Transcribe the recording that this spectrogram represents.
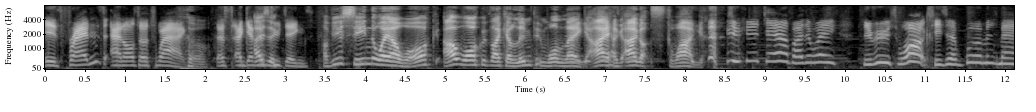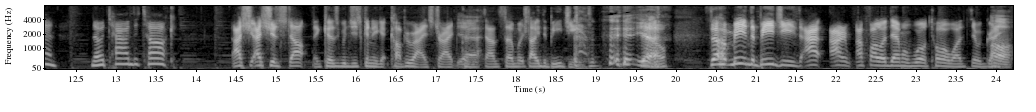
is friends and also swag. Oh. That's I guess that's two things. Have you seen the way I walk? I walk with like a limp in one leg. I I got swag. you can tell by the way the Ruth walks. He's a woman's man. No time to talk. I, sh- I should stop because we're just gonna get copyright strike because Yeah. it sounds so much like the Bee Gees. yeah. you know? So me and the Bee Gees, I, I I followed them on World Tour once. They were great. Oh,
